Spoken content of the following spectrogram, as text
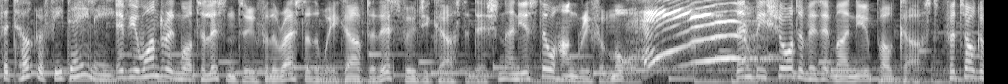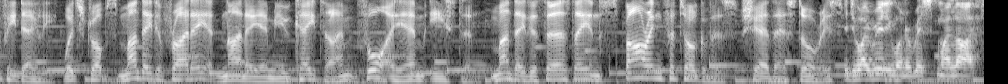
Photography Daily. If you're wondering what to listen to for the rest of the week after this Fujicast edition and you're still hungry for more, then be sure to visit my new podcast, Photography Daily, which drops Monday to Friday at 9am UK time, 4am Eastern. Monday to Thursday, inspiring photographers share their stories. Do I really want to risk my life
